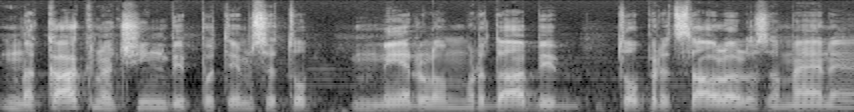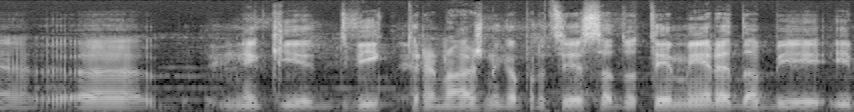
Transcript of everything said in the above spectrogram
Na kak način bi potem se to merilo? Morda bi to predstavljalo za mene eh, neki dvig trenažnega procesa do te mere, da bi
